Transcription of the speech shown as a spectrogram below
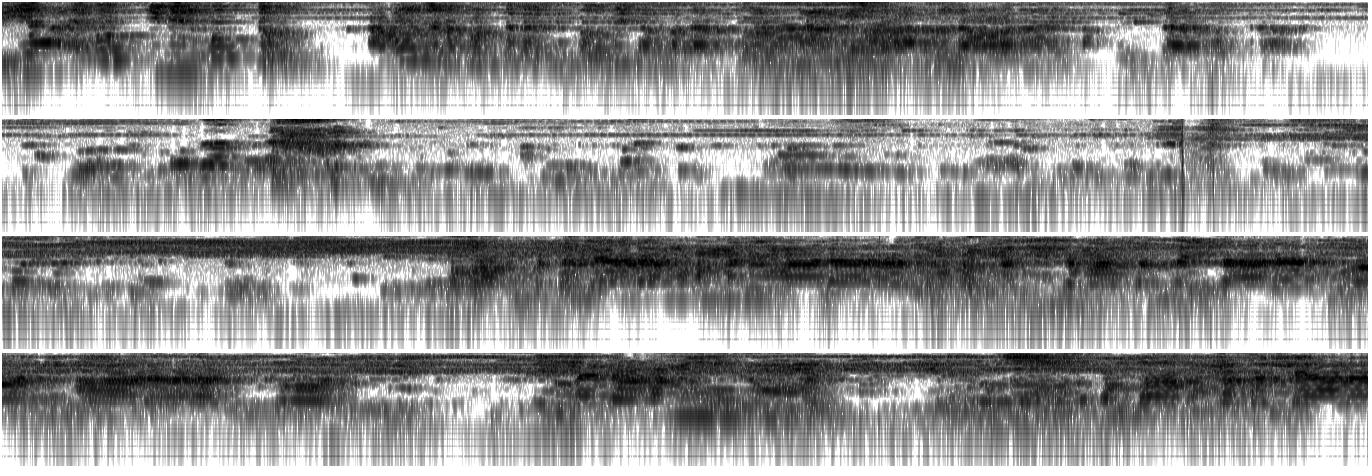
রিয়া এবং চিবির মুক্ত আমল যেন করতে পারি সে তৌফিক আল্লাহ দান করুন আল্লাহ দাওয়ানা আলহামদুলিল্লাহ রাব্বিল আলামিন اللهم صل على محمد وعلى ال محمد كما صليت على ابراهيم وعلى ال ابراهيم انك حميد مجيد اللهم صل على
